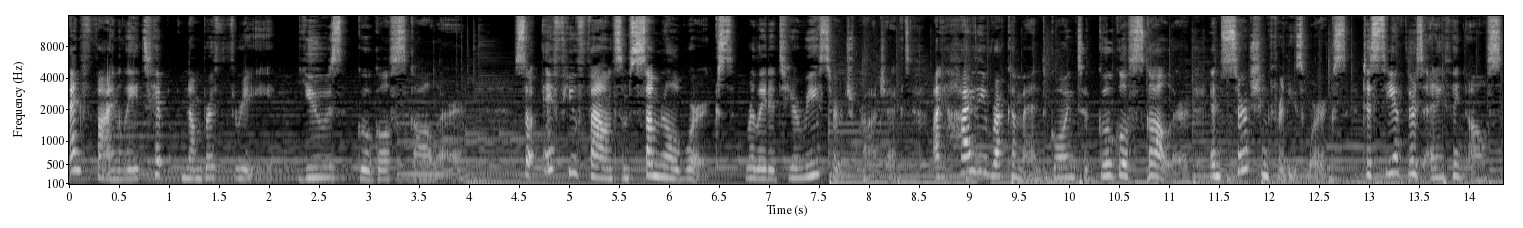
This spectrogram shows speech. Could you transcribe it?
And finally, tip number three, use Google Scholar. So if you found some seminal works related to your research project, I highly recommend going to Google Scholar and searching for these works to see if there's anything else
